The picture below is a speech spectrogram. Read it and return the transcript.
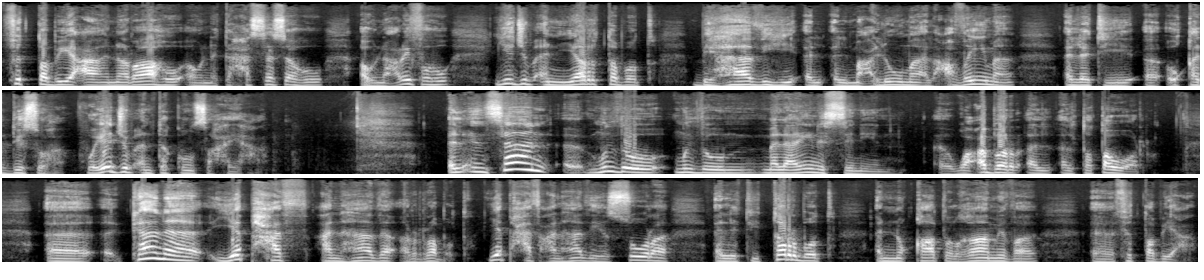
في الطبيعة نراه أو نتحسسه أو نعرفه يجب أن يرتبط بهذه المعلومة العظيمة التي أقدسها ويجب أن تكون صحيحة. الإنسان منذ منذ ملايين السنين وعبر التطور كان يبحث عن هذا الربط، يبحث عن هذه الصورة التي تربط النقاط الغامضة في الطبيعة.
